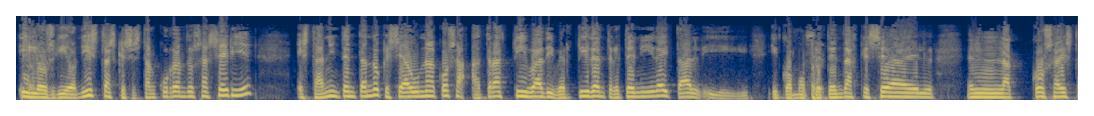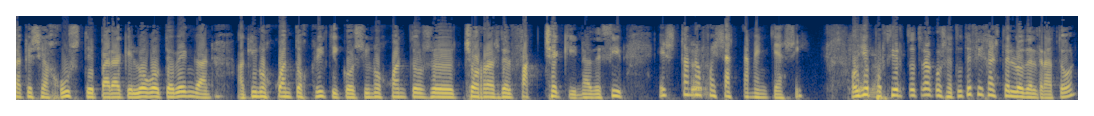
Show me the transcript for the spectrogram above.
y los guionistas que se están currando esa serie están intentando que sea una cosa atractiva, divertida, entretenida y tal. Y, y como pretendas que sea el, la cosa esta que se ajuste para que luego te vengan aquí unos cuantos críticos y unos cuantos eh, chorras del fact-checking a decir, esto no fue exactamente así. Oye, por cierto, otra cosa, ¿tú te fijaste en lo del ratón?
